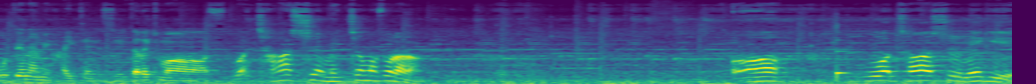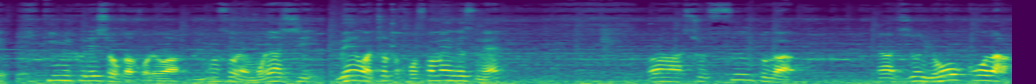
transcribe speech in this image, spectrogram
お手並み拝見ですねいただきます。うわチャーシューめっちゃうまそうだな。あーうわチャーシューネギ。ひき肉でしょうかこれは。うまそうね。もやし。麺はちょっと細麺ですね。ああスープが。非常に濃厚だ。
